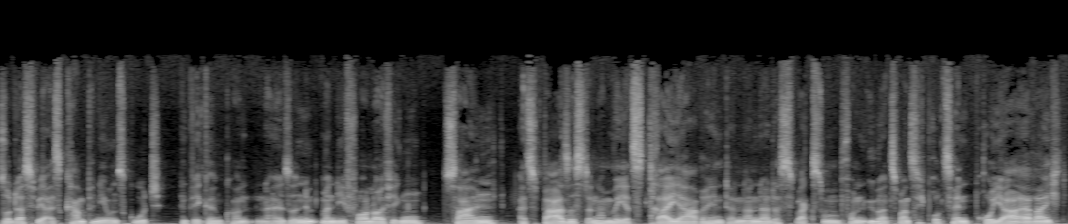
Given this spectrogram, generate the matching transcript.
Sodass wir als Company uns gut entwickeln konnten. Also nimmt man die vorläufigen Zahlen als Basis, dann haben wir jetzt drei Jahre hintereinander das Wachstum von über 20 Prozent pro Jahr erreicht,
